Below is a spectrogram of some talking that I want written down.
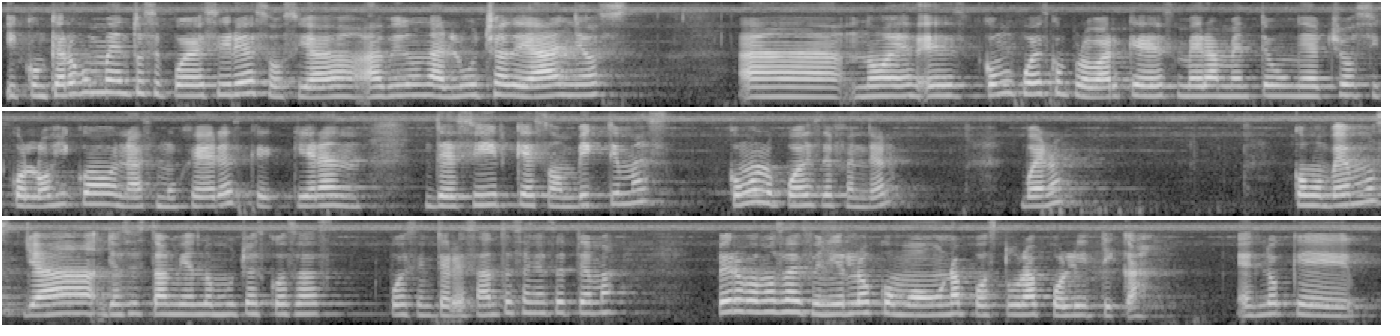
¿Y con qué argumento se puede decir eso? Si ha, habido una lucha de años Ah, no es, ¿Cómo puedes comprobar que es meramente un hecho psicológico en las mujeres que quieran decir que son víctimas? ¿Cómo lo puedes defender? Bueno, como vemos, ya, ya se están viendo muchas cosas pues interesantes en este tema, pero vamos a definirlo como una postura política. Es lo que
